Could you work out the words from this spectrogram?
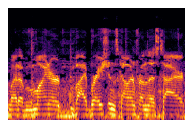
Might have minor vibrations coming from this tire.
